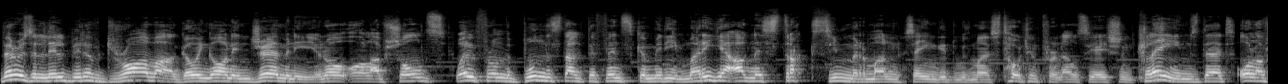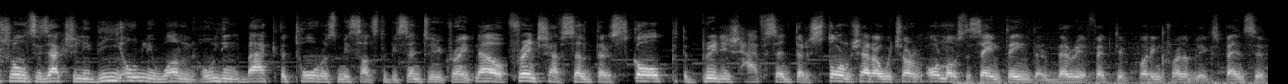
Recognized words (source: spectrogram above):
There is a little bit of drama going on in Germany, you know, Olaf Scholz. Well, from the Bundestag Defense Committee, Maria Agnes Strack-Zimmermann, saying it with my Estonian pronunciation, claims that Olaf Scholz is actually the only one holding back the Taurus missiles to be sent to Ukraine. Now, French have sent their Scalp, the British have sent their Storm Shadow, which are almost the same thing. They're very effective, but incredibly expensive.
